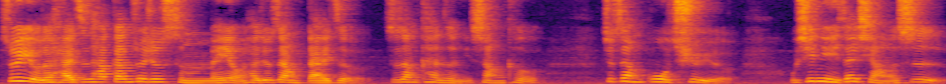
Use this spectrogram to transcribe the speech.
所以有的孩子他干脆就是什么没有，他就这样待着，就这样看着你上课，就这样过去了。我心里在想的是，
